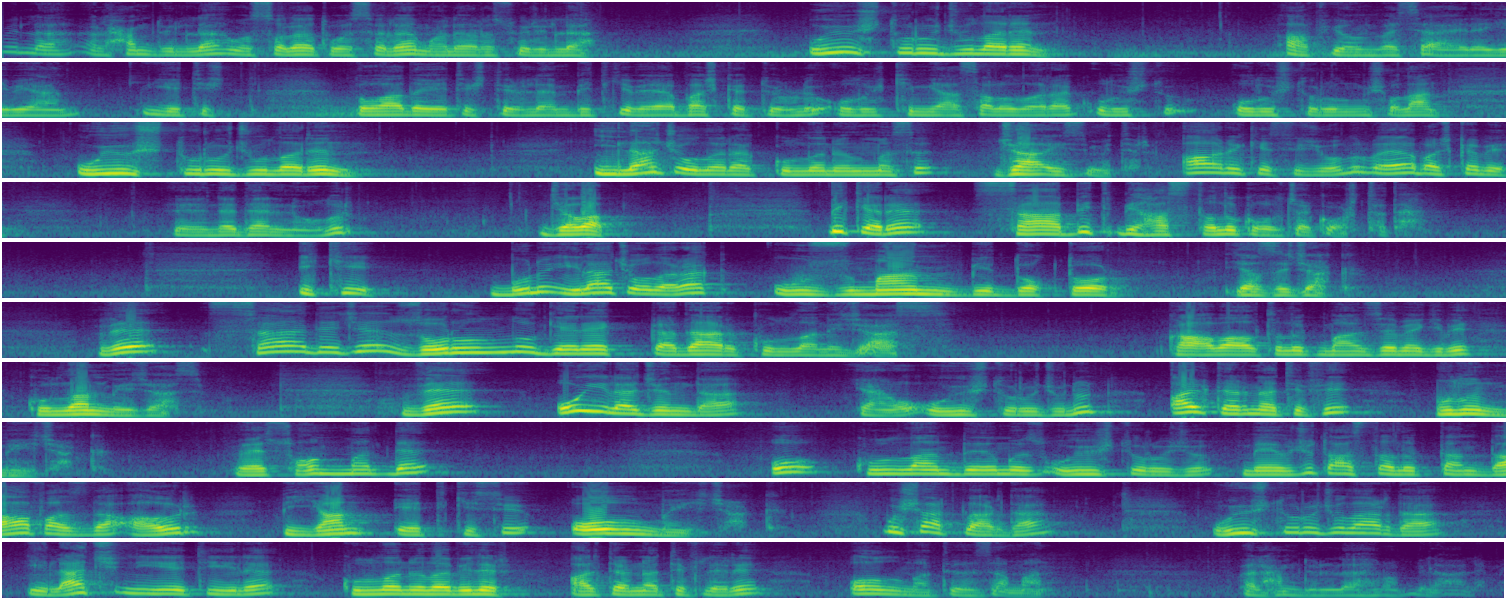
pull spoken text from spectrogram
Bismillah, elhamdülillah ve salatu ve selamu ala Resulillah. Uyuşturucuların, afyon vesaire gibi yani yetiş, doğada yetiştirilen bitki veya başka türlü oluş, kimyasal olarak oluştu, oluşturulmuş olan uyuşturucuların ilaç olarak kullanılması caiz midir? Ağrı kesici olur veya başka bir e, nedenle olur. Cevap, bir kere sabit bir hastalık olacak ortada. İki, bunu ilaç olarak uzman bir doktor yazacak. Ve sadece zorunlu gerek kadar kullanacağız. Kahvaltılık malzeme gibi kullanmayacağız. Ve o ilacında yani o uyuşturucunun alternatifi bulunmayacak. Ve son madde o kullandığımız uyuşturucu mevcut hastalıktan daha fazla ağır bir yan etkisi olmayacak. Bu şartlarda uyuşturucular da ilaç niyetiyle kullanılabilir alternatifleri olmadığı zaman. Velhamdülillahi Rabbil Alemin.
